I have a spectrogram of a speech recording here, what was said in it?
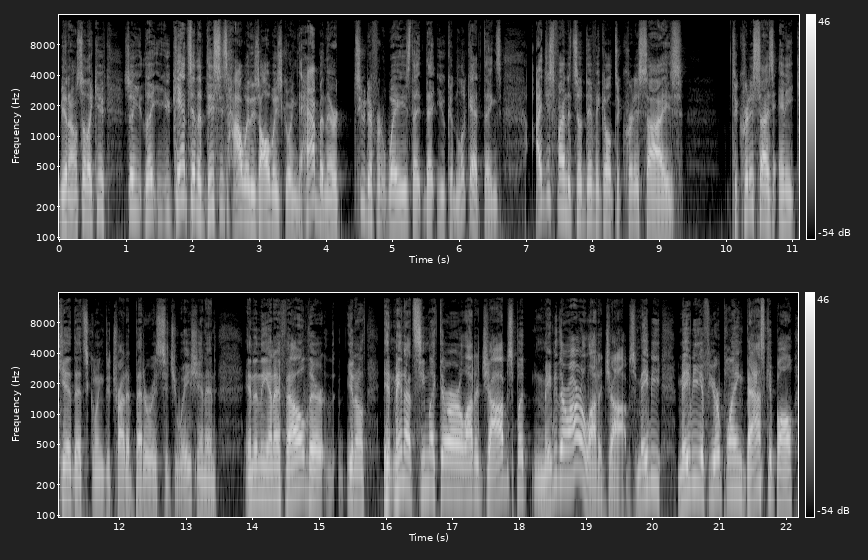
you know, so like you, so you, you can't say that this is how it is always going to happen. There are two different ways that that you can look at things. I just find it so difficult to criticize to criticize any kid that's going to try to better his situation and and in the NFL, there, you know, it may not seem like there are a lot of jobs, but maybe there are a lot of jobs. Maybe, maybe if you're playing basketball,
